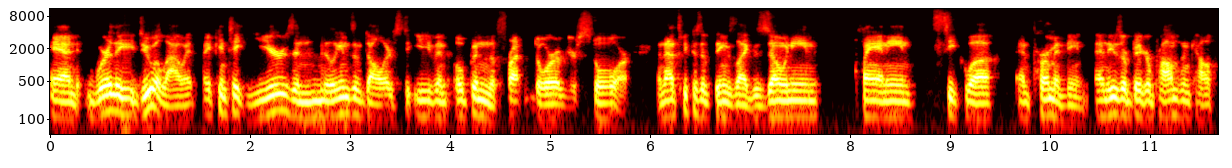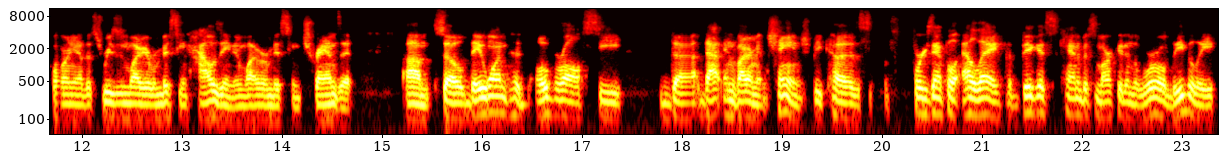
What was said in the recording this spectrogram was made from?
And where they do allow it, it can take years and millions of dollars to even open the front door of your store. And that's because of things like zoning, planning, CEQA, and permitting. And these are bigger problems in California. That's the reason why we're missing housing and why we're missing transit. Um, so they want to overall see the, that environment change because, for example, LA, the biggest cannabis market in the world legally,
